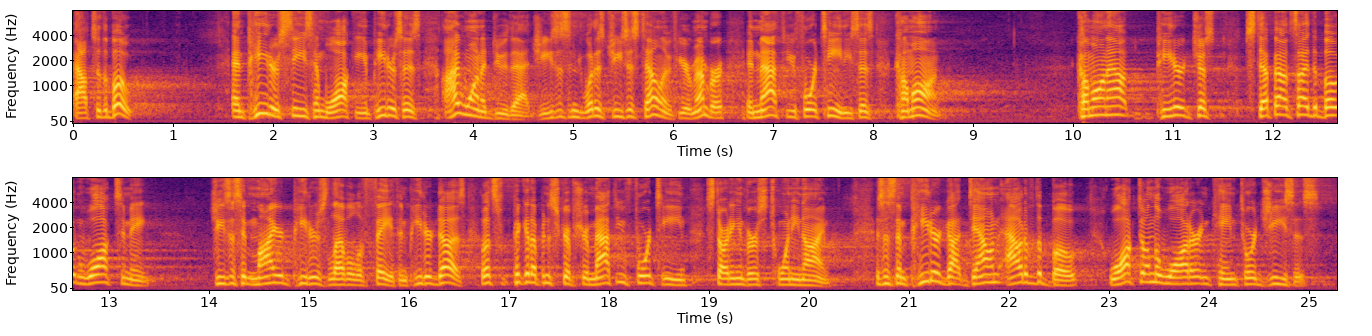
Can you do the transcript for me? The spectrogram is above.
out to the boat. And Peter sees him walking, and Peter says, I want to do that, Jesus. And what does Jesus tell him? If you remember in Matthew 14, he says, Come on. Come on out, Peter. Just step outside the boat and walk to me. Jesus admired Peter's level of faith, and Peter does. Let's pick it up in scripture, Matthew 14, starting in verse 29. It says, Then Peter got down out of the boat, walked on the water, and came toward Jesus.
